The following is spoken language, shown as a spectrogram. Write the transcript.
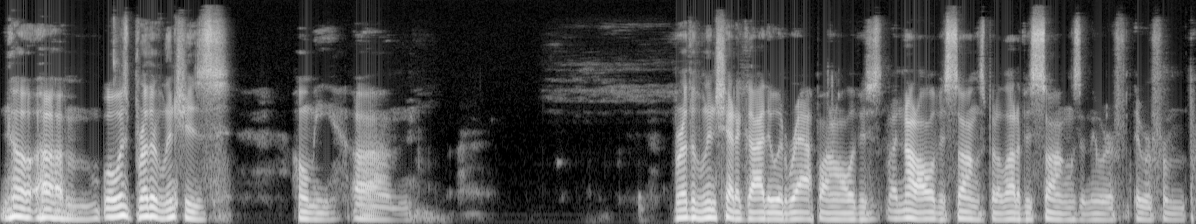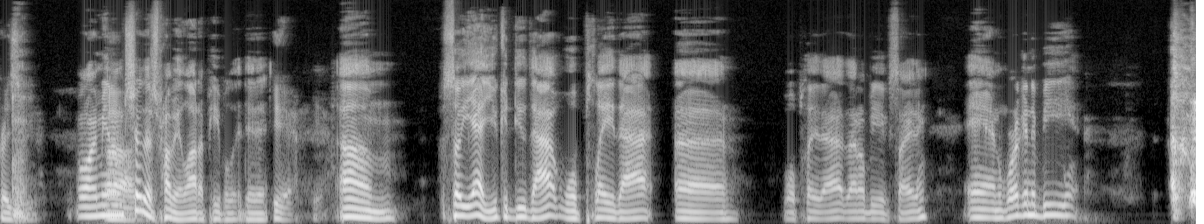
no um what was Brotha Lynch's homie um. Brotha Lynch had a guy that would rap on all of his, not all of his songs, but a lot of his songs, and they were they were from prison. Well, I mean, I'm Um, sure there's probably a lot of people that did it. Yeah, yeah. Um, so yeah, you could do that. We'll play that. Uh, we'll play that. That'll be exciting. And we're gonna be,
